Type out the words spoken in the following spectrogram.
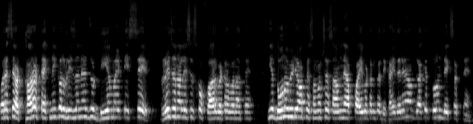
और ऐसे 18 टेक्निकल रीजन है जो डीएमआईटी से रिज एनालिसिस को फार बेटर बनाते हैं। ये दोनों वीडियो आपके समक्ष सामने आपको आई बटन पे दिखाई दे रहे हैं, आप जाके तुरंत देख सकते हैं।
